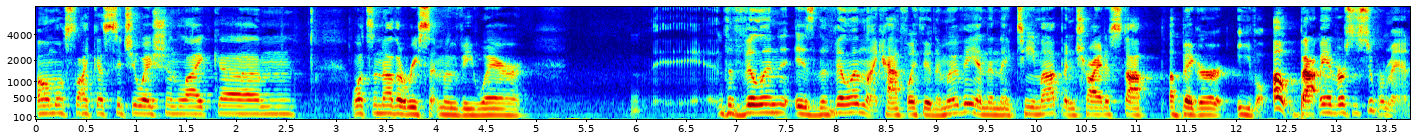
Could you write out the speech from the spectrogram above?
almost like a situation like um, what's another recent movie where the villain is the villain like halfway through the movie and then they team up and try to stop a bigger evil. Oh, Batman versus Superman.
